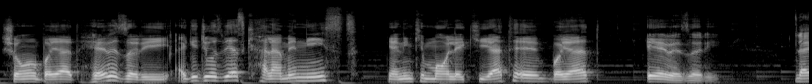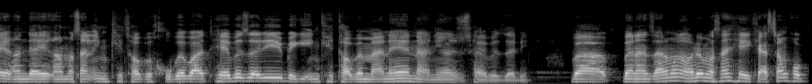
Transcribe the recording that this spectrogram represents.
شما باید ه بذاری. اگه جزوی از کلمه نیست یعنی که مالکیت باید ا بذاری. دقیقا دقیقا. مثلا این کتاب خوبه باید ه بذاری بگی این کتاب منه نه نیاز ه بذاری. و به نظر من آره مثلا هیکسر خب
